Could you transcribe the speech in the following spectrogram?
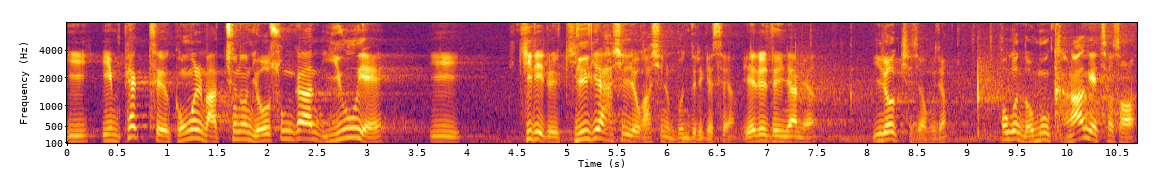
이 임팩트 공을 맞추는 요 순간 이후에 이 길이를 길게 하시려고 하시는 분들이 계세요. 예를 들냐면 이렇게죠 그죠? 혹은 너무 강하게 쳐서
